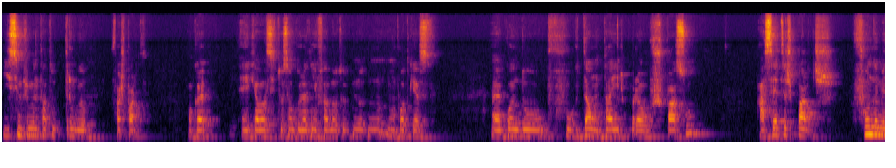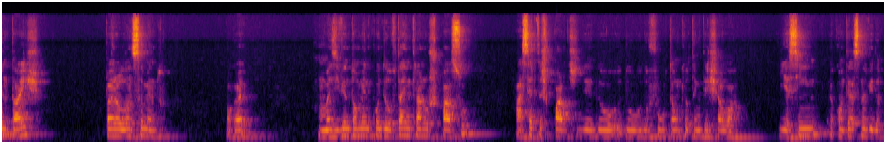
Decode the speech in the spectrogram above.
E simplesmente está tudo tranquilo, faz parte. Ok? É aquela situação que eu já tinha falado num podcast quando o foguetão está a ir para o espaço, há certas partes fundamentais para o lançamento. Ok? Mas eventualmente, quando ele está a entrar no espaço, há certas partes de, do, do, do foguetão que ele tem que deixar lá. E assim acontece na vida.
